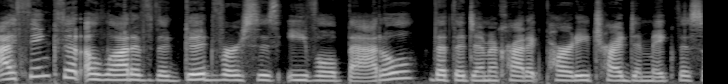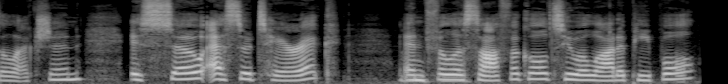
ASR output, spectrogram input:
I think that a lot of the good versus evil battle that the Democratic Party tried to make this election is so esoteric and mm-hmm. philosophical to a lot of people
